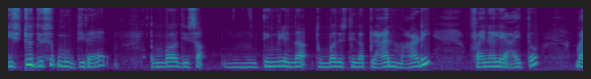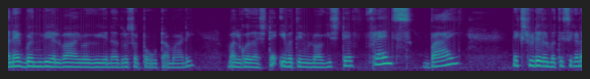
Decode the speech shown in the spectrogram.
ಇಷ್ಟು ದಿವ್ಸಕ್ಕೆ ಮುಗ್ದಿದೆ. ತುಂಬ ದಿವಸ ತಿಂಗಳಿಂದ, ತುಂಬ ದಿವಸದಿಂದ ಪ್ಲ್ಯಾನ್ ಮಾಡಿ ಫೈನಲಿ ಆಯಿತು. ಮನೆಗೆ ಬಂದ್ವಿ ಅಲ್ವಾ? ಇವಾಗ ಏನಾದರೂ ಸ್ವಲ್ಪ ಊಟ ಮಾಡಿ. ಮಲ್ಗೋದಷ್ಟೇ. ಇವತ್ತಿನ ವ್ಲಾಗ್ ಇಷ್ಟೇ. ಫ್ರೆಂಡ್ಸ್ ಬಾಯ್ ನೆಕ್ಸ್ಟ್ ವೀಡಿಯೋದಲ್ಲಿ ಮತ್ತೆ ಸಿಗೋಣ.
